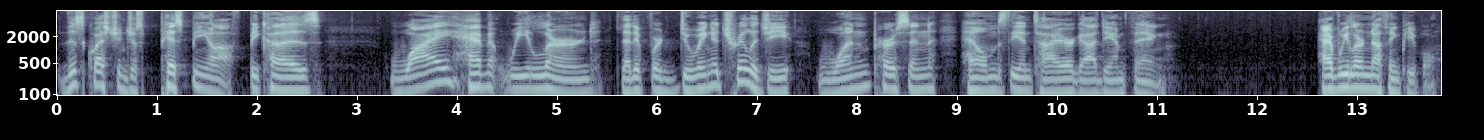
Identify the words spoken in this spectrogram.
this question just pissed me off because why haven't we learned that if we're doing a trilogy, one person helms the entire goddamn thing? Have we learned nothing, people?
